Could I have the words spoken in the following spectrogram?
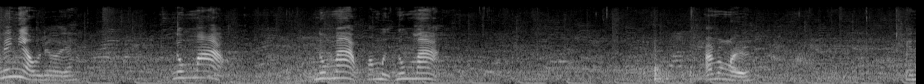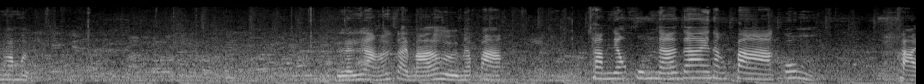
ไม่เหนียวเลย นุ่มมาก นุ่มมากปลาหมึกนุ่มมากอร่อยเป็นปลาหมึกหลายอย่างที่ใส่มาก็คือเนื้อปลาชำยังคุ้มนะได้ทั้งปลากุ้งไข่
